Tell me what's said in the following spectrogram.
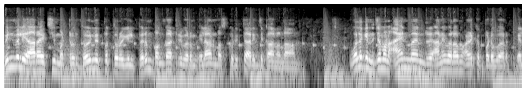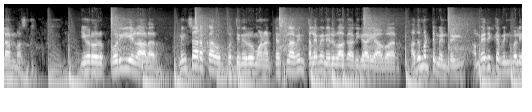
விண்வெளி ஆராய்ச்சி மற்றும் தொழில்நுட்பத் துறையில் பெரும் பங்காற்றி வரும் எலான் மஸ்க் குறித்து அறிந்து காணலாம். உலகின் நிஜமான அயன்மேன் என்று அனைவராலும் அழைக்கப்படுவர் எலான் மஸ்க் இவர் ஒரு பொறியியலாளர் மின்சார கார் உற்பத்தி நிறுவனமான டெஸ்லாவின் தலைமை நிர்வாக அதிகாரி ஆவார். அது மட்டுமின்றி அமெரிக்க விண்வெளி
